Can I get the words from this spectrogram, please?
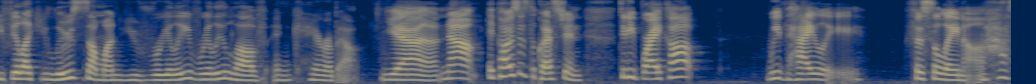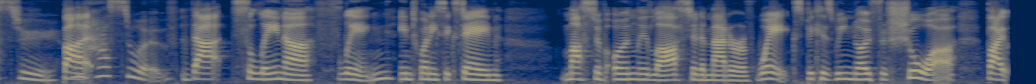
You feel like you lose someone you really, really love and care about. Yeah. Now, it poses the question did he break up with Hailey for Selena? Has to. But- He has to have. That Selena fling in 2016 must have only lasted a matter of weeks because we know for sure by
